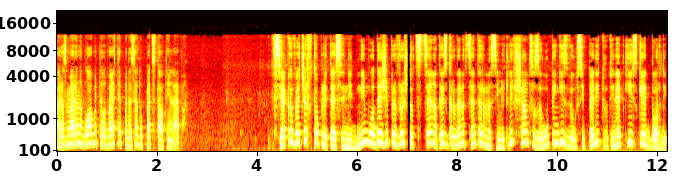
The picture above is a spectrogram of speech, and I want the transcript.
Размера на глобите е от 250 до 500 лева. Всяка вечер в топлите есенни дни младежи превръщат сцената, изградена в центъра на Симитли, в шанса за лупинги с велосипеди, тротинетки и скейтборди.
